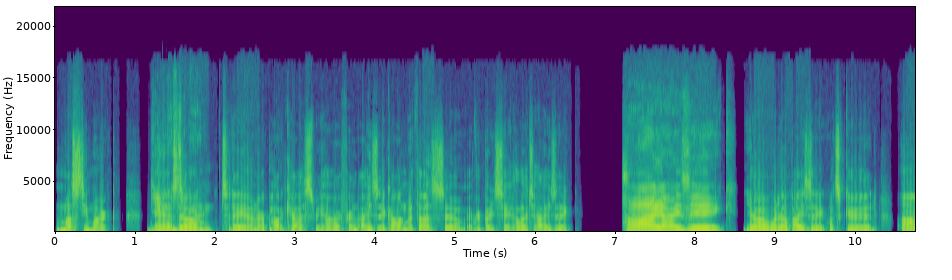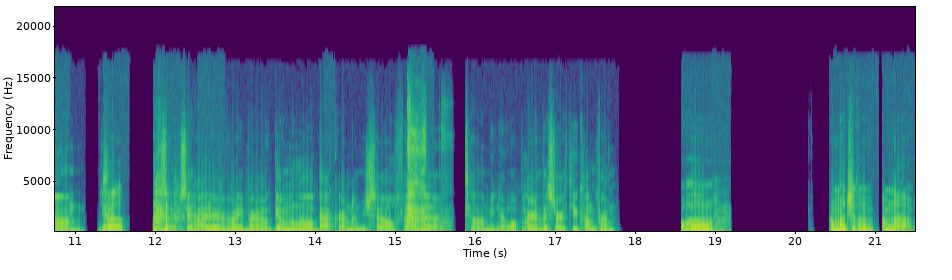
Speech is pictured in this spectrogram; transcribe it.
Musty Mark. D. and Musty Mark. um, today on our podcast, we have our friend Isaac on with us. So everybody say hello to Isaac. Hi, Isaac. Yo, what up, Isaac? What's good? Um, yeah. So, so say hi to everybody, bro. Give them a little background on yourself and uh, tell them, you know, what part of this earth you come from. well, I'm much of a. I'm not.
